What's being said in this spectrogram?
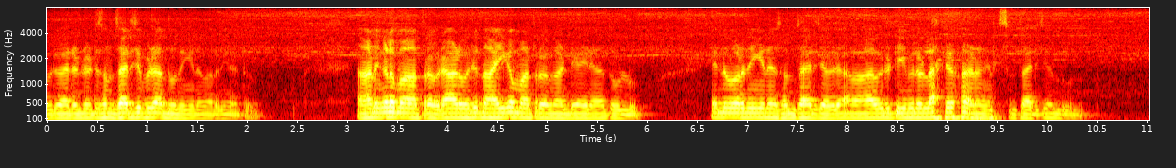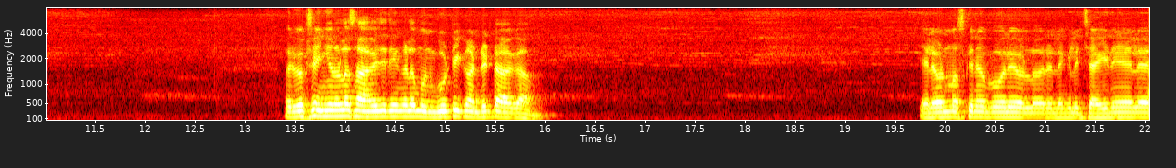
ഒരു ആരോടായിട്ട് സംസാരിച്ചപ്പോഴാണ് തോന്നി ഇങ്ങനെ പറഞ്ഞു കേട്ടത്. ആണുങ്ങൾ മാത്രം ഒരാൾ ഒരു നായിക മാത്രമേ കണ്ടി അതിനകത്തുള്ളൂ എന്ന് പറഞ്ഞിങ്ങനെ സംസാരിച്ച അവർ ആ ഒരു ടീമിലുള്ള ആരോ അങ്ങനെ സംസാരിച്ചതെന്ന് തോന്നുന്നു. ഒരുപക്ഷെ ഇങ്ങനെയുള്ള സാഹചര്യങ്ങൾ മുൻകൂട്ടി കണ്ടിട്ടാകാം. എലോൺ മസ്കിനെ പോലെയുള്ളവർ അല്ലെങ്കിൽ ചൈനയിലെ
